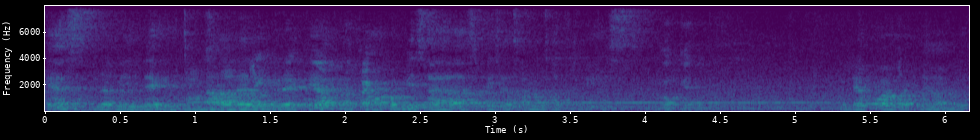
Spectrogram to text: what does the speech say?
VS dari deck dari uh, dari graveyard atau aku bisa spesial sama satu VS oke. Okay. jadi aku ambilnya ambil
